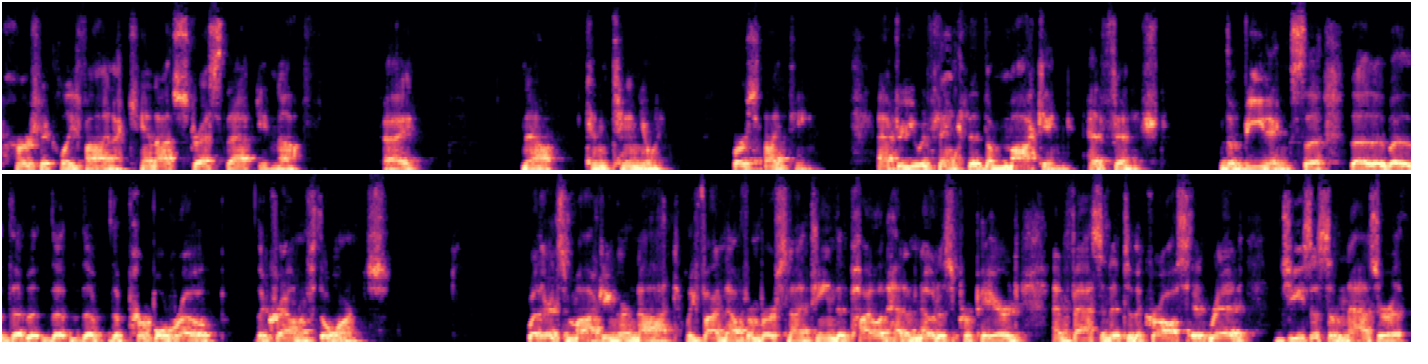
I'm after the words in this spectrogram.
perfectly fine. I cannot stress that enough. Okay. Now, Continuing. Verse 19. After you would think that the mocking had finished, the beatings, the, the, the, the, the, purple robe, the crown of thorns, whether it's mocking or not, we find out from verse 19 that Pilate had a notice prepared and fastened it to the cross. It read, Jesus of Nazareth,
